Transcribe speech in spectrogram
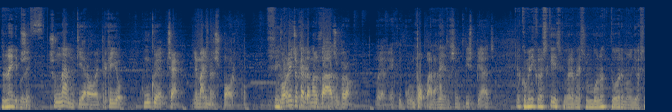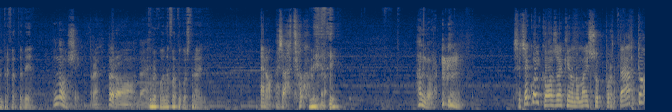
Non hai debolezza. Sono un anti-eroe perché io comunque, cioè, le mani me le sporco. Sì, Vorrei giocare da malvagio, però un po' bene. parato, se non ti dispiace. È come Nicolas Cage che vorrebbe essere un buon attore, ma non gli va sempre fatta bene. Non sempre, però dai. Come quando ha fatto Ghost Rider. Eh no, esatto. allora, se c'è qualcosa che non ho mai sopportato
